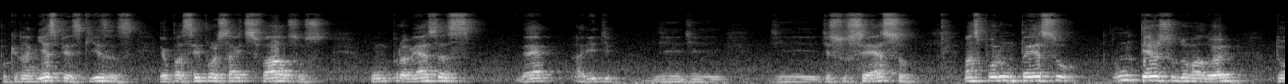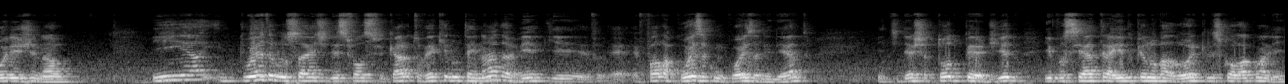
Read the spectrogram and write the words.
porque nas minhas pesquisas eu passei por sites falsos, com promessas né, ali de, de, de, de, de sucesso, mas por um preço um terço do valor do original. E tu entra no site desse falsificado, tu vê que não tem nada a ver, que é, é, fala coisa com coisa ali dentro e te deixa todo perdido e você é atraído pelo valor que eles colocam ali.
